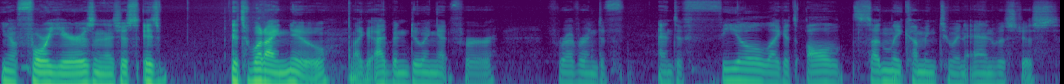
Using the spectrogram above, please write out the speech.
you know four years, and it's just it's it's what I knew. Like I've been doing it for forever, and to and to feel like it's all suddenly coming to an end was just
